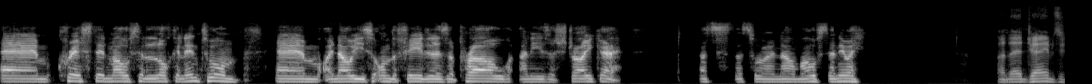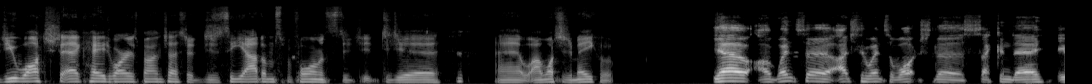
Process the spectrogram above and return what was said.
Um, Chris did most of the looking into him. Um, I know he's undefeated as a pro and he's a striker. That's that's what I know most anyway. And then James, did you watch uh, Cage Warriors Manchester? Did you see Adam's performance? Did you did you uh, and what did you make of it? Yeah, I went to actually went to watch the second day. I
